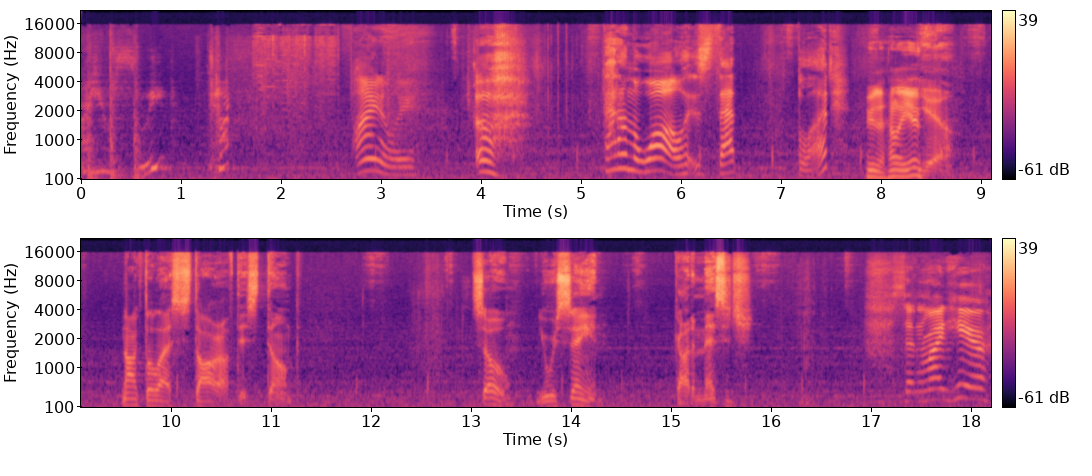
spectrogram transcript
Are you asleep? Finally. Ugh. That on the wall, is that blood? Who the hell are you? Yeah. Knocked the last star off this dump. So, you were saying, got a message? Sitting right here.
